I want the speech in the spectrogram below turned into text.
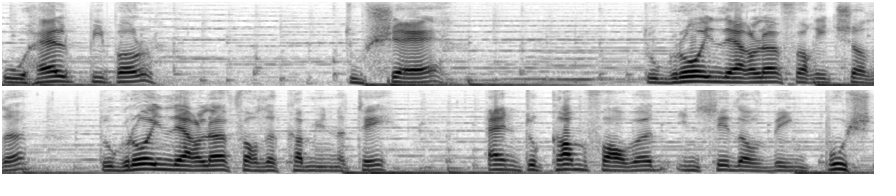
who help people to share, to grow in their love for each other, to grow in their love for the community, and to come forward instead of being pushed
